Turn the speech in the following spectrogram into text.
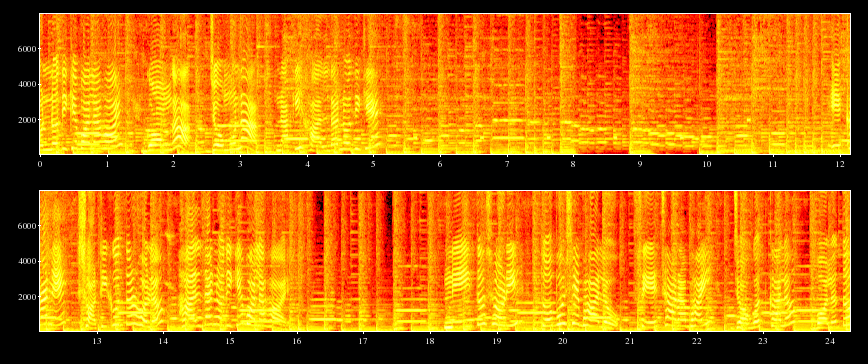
অন্যদিকে বলা হয় গঙ্গা, যমুনা নাকি হালদা নদীকে? এখানে সঠিক উত্তর হলো হালদা নদীকে বলা হয়। নেই তো শরীর, তবু সে ভালো। সে ছাড়া ভাই, জগৎ কালো। বলো তো,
